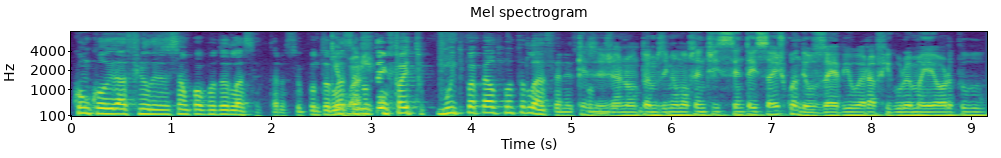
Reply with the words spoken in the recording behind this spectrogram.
com qualidade de finalização para o ponta de lança. O ponta de lança não tem feito muito papel de ponta de lança. Quer dizer, já não estamos em 1966, quando Eusébio era a figura maior do,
